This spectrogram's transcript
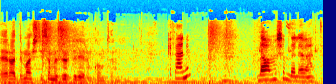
Eğer haddimi aştıysam özür dilerim komutanım. Efendim? Dalmışım da Levent.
